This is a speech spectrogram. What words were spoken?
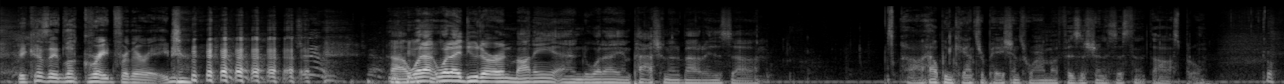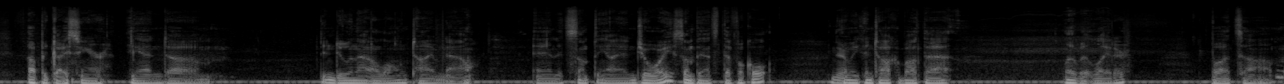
because they'd look great for their age. Uh, what I, what I do to earn money and what I am passionate about is uh, uh, helping cancer patients. Where I'm a physician assistant at the hospital, Cool. Up at Geisinger, and um, been doing that a long time now. And it's something I enjoy, something that's difficult, Yeah. and we can talk about that a little bit later. But um,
